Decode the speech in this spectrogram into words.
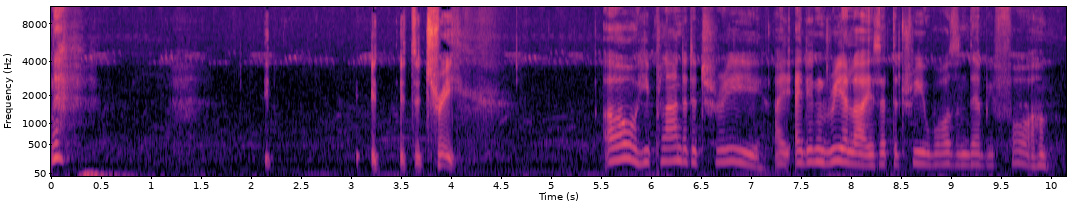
Eh. it, it, it's a tree. Oh, he planted a tree. I, I didn't realize that the tree wasn't there before.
